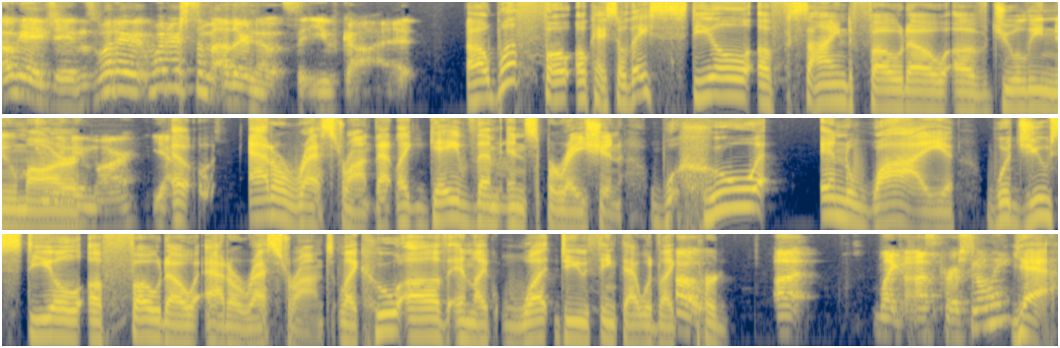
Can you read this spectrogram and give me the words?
Okay, James. What are what are some other notes that you've got? Uh, what photo? Okay, so they steal a f- signed photo of Julie Newmar. Julie Newmar. Yeah. uh, at a restaurant that like gave them Mm-hmm. inspiration. Wh- who and why would you steal a photo at a restaurant? Like who of and like what do you think that would like Oh. per Uh, like us personally. Yeah.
